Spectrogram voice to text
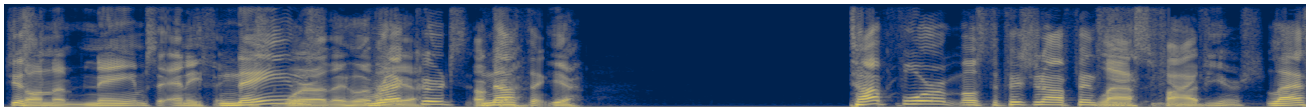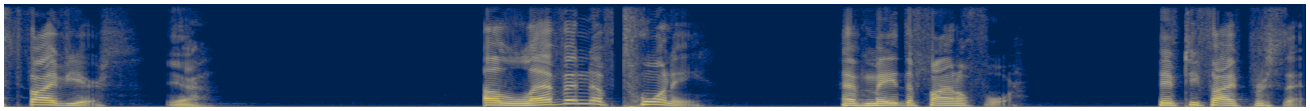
just Don't have names, anything. Names, where are they? Who are they? Yeah. records, Okay, nothing. Yeah, top four most efficient offenses. last five years? Last five years. Yeah. 11 of 20 have made the Final Four, 55%.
